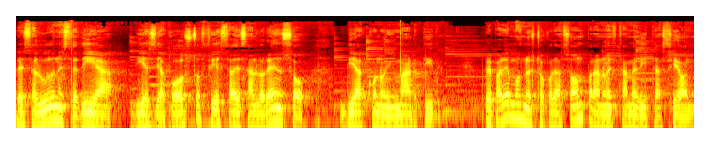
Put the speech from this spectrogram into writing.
Les saludo en este día 10 de agosto, fiesta de San Lorenzo, diácono y mártir. Preparemos nuestro corazón para nuestra meditación.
